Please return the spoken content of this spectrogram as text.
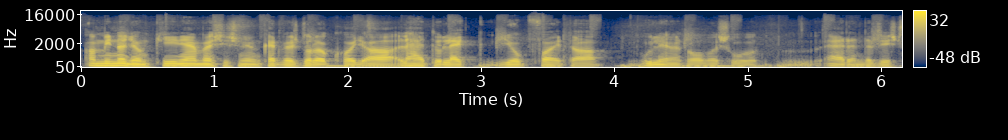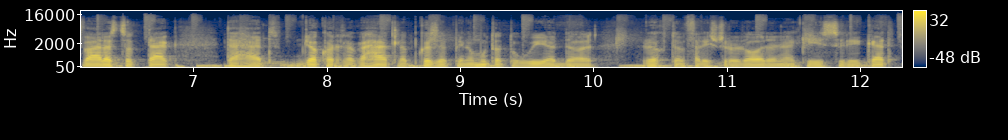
ami nagyon kényelmes és nagyon kedves dolog, hogy a lehető legjobb fajta olvasó elrendezést választották, tehát gyakorlatilag a hátlap közepén a mutató ujjaddal rögtön fel is tudod oldani a készüléket.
